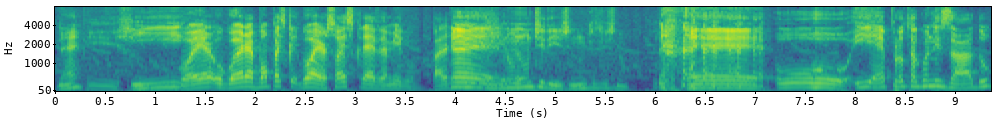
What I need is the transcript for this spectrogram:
né? Isso. E- O Goyer, o Goyer é bom pra escrever. Goyer, só escreve, amigo. Para de É, dirigir, não, não dirige, não dirige não. É, o, e é protagonizado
